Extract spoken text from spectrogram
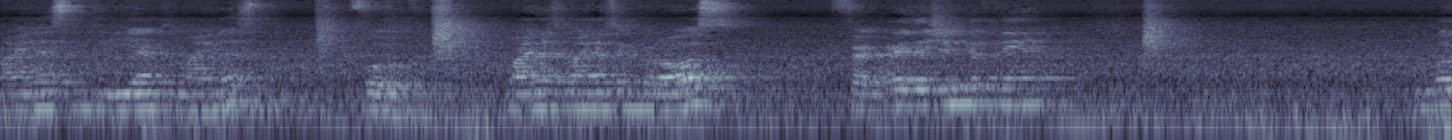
minus three x minus four minus minus से क्रॉस फैक्टराइजेशन करते हैं। ऊपर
